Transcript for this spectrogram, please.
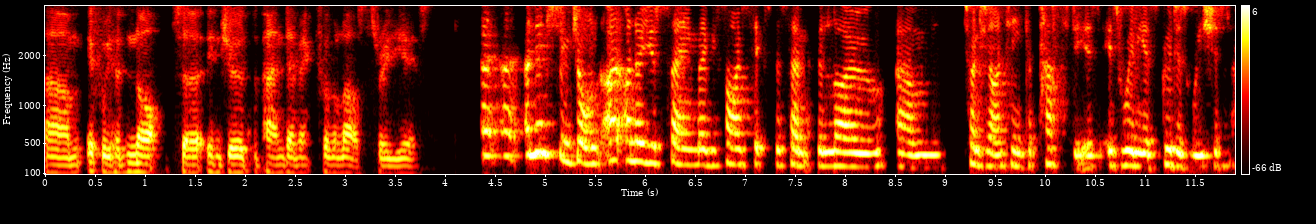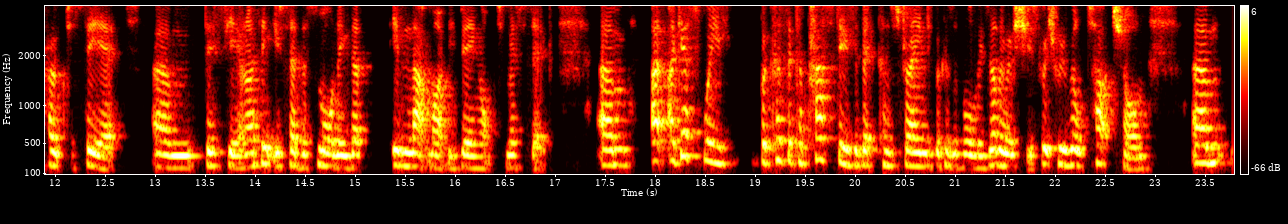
um, if we had not uh, endured the pandemic for the last three years. Uh, uh and interesting, John, I, I, know you're saying maybe 5 6% below um, 2019 capacity is, is really as good as we should hope to see it um, this year. And I think you said this morning that even that might be being optimistic. Um, I, I, guess we've because the capacity is a bit constrained because of all these other issues, which we will touch on, um,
